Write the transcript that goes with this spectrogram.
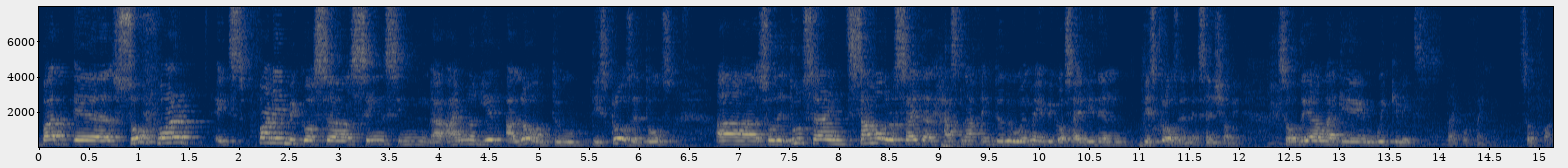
but uh, so far, it's funny because uh, since in, I'm not yet allowed to disclose the tools, uh, so the tools are in some other site that has nothing to do with me because I didn't disclose them essentially. So they are like a WikiLeaks type of thing so far.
